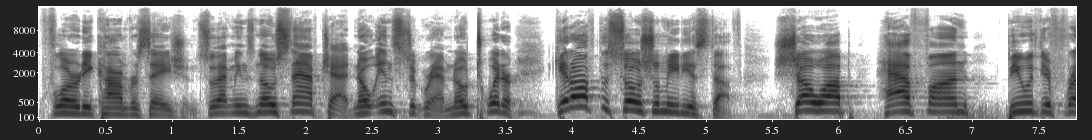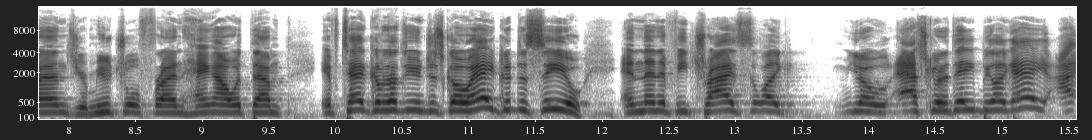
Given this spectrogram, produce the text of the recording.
flirty conversation. So that means no Snapchat, no Instagram, no Twitter. Get off the social media stuff. Show up, have fun, be with your friends, your mutual friend, hang out with them. If Ted comes up to you and just go, "Hey, good to see you," and then if he tries to like, you know, ask you on a date, be like, "Hey, I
